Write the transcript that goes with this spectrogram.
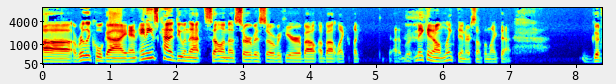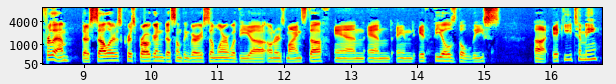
uh, a really cool guy and and he's kind of doing that selling a service over here about about like like uh, making it on LinkedIn or something like that good for them. They're sellers. Chris Brogan does something very similar with the uh, owner's mind stuff, and and and it feels the least uh, icky to me.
